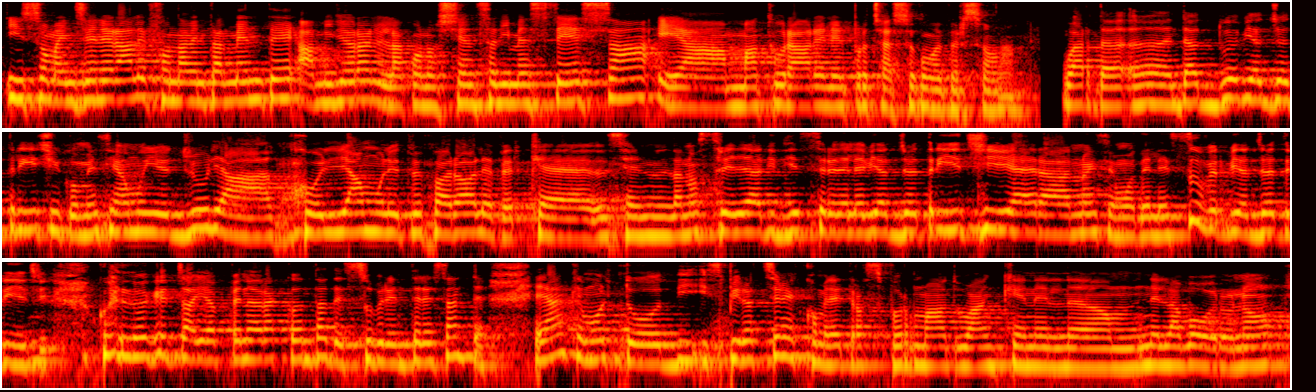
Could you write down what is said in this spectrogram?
Insomma, in generale, fondamentalmente a migliorare la conoscenza di me stessa e a maturare nel processo come persona. Guarda, eh, da due viaggiatrici come siamo io e Giulia, cogliamo le tue parole perché la nostra idea di essere delle viaggiatrici era noi siamo delle super viaggiatrici. Quello che ci hai appena raccontato è super interessante e anche molto di ispirazione come l'hai trasformato anche nel, nel lavoro, no?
